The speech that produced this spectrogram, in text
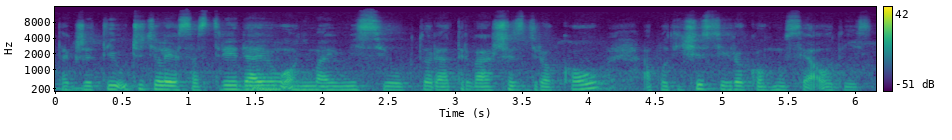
Takže tí učitelia sa striedajú, oni majú misiu, ktorá trvá 6 rokov a po tých 6 rokoch musia odísť.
